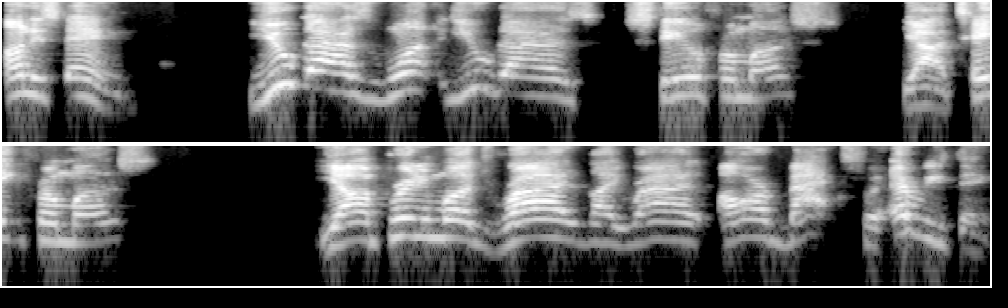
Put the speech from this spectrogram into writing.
understand. You guys want you guys steal from us. Y'all take from us y'all pretty much ride like ride our backs for everything.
